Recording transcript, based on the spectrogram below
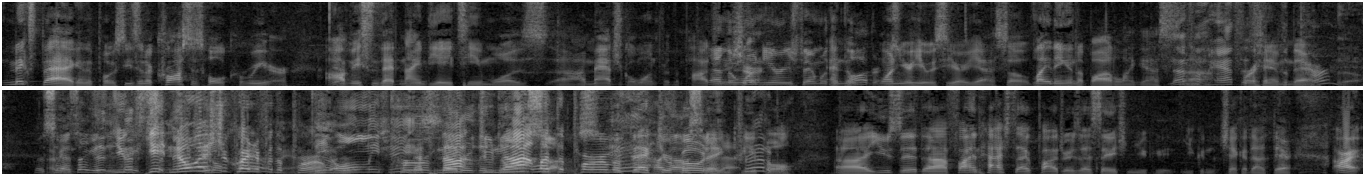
mixed bag in the postseason across his whole career. Obviously, that '98 team was uh, a magical one for the Padres. And the Sure. one year he spent with and the the Padres. one year he was here, yeah. So lightning in the bottle, I guess. None uh, of them had for the, him the there. perm though. That's- I mean, that's like th- You that's get no extra credit for the perm, The only Jeez. perm. Not, do Don not let the perm affect I your voting, that. people. Uh, use it. Uh, find hashtag Padres SH, and you can you can check it out there. All right.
